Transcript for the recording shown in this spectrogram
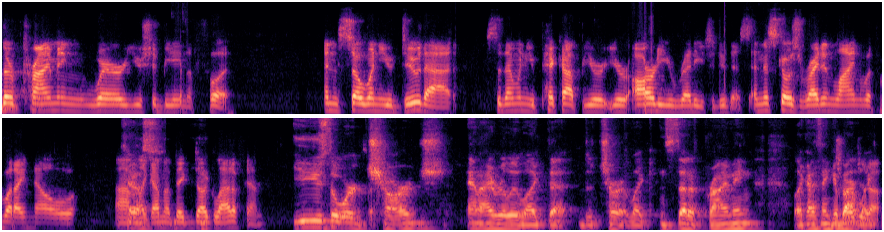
They're priming where you should be in the foot. And so when you do that, so then when you pick up, you're you're already ready to do this. And this goes right in line with what I know. Um, Yes. Like I'm a big Doug Latta fan. You use the word charge, and I really like that. The chart, like instead of priming, like I think about Charge like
